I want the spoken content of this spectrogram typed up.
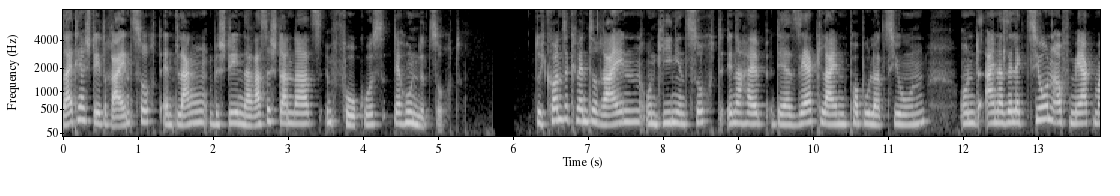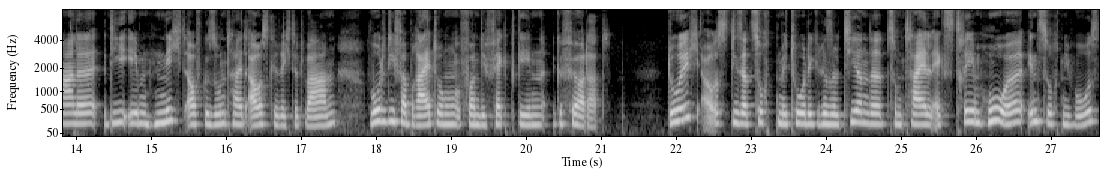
Seither steht Reinzucht entlang bestehender Rassestandards im Fokus der Hundezucht. Durch konsequente Reihen- und Linienzucht innerhalb der sehr kleinen Population und einer Selektion auf Merkmale, die eben nicht auf Gesundheit ausgerichtet waren, wurde die Verbreitung von Defektgenen gefördert durch aus dieser Zuchtmethodik resultierende, zum Teil extrem hohe Inzuchtniveaus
